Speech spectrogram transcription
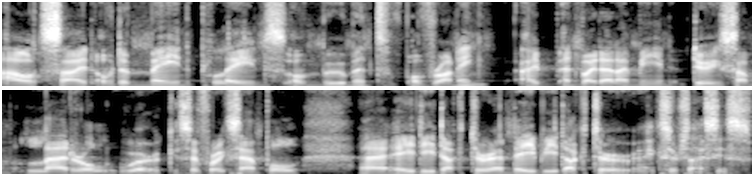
outside of the main planes of movement of running. I, and by that I mean doing some lateral work. So, for example, uh, adductor and abductor exercises.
